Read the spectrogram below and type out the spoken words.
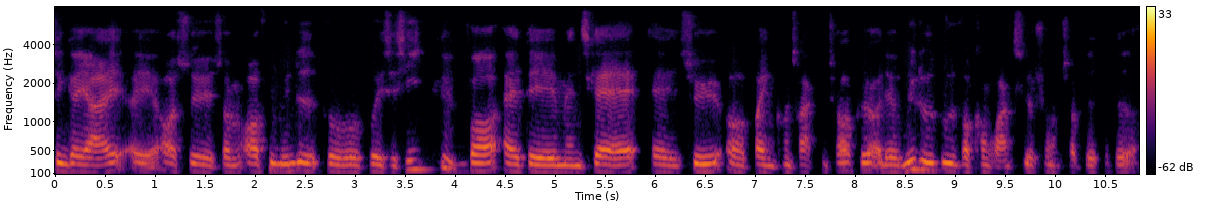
tænker jeg, øh, også øh, som offentlig myndighed på, på SSI, mm. for at øh, man skal øh, søge at bringe kontrakten til ophør og lave et nyt udbud, hvor konkurrencesituationen så er blevet forbedret.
